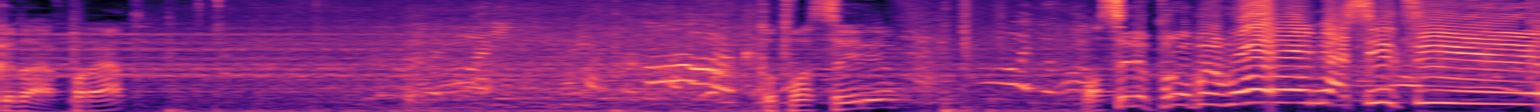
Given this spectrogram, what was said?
кидає вперед. Тут Васильєв. Васильєв пробиває ім'я Сіксі!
